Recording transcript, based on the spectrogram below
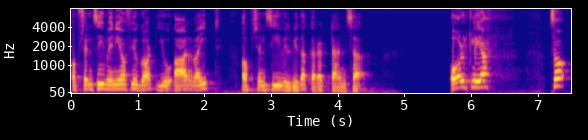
Option C many of you got you are right option C will be the correct answer. All clear? So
